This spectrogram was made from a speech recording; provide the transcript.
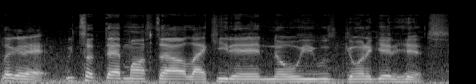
Look at that. We took that monster out like he didn't know he was gonna get hit.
